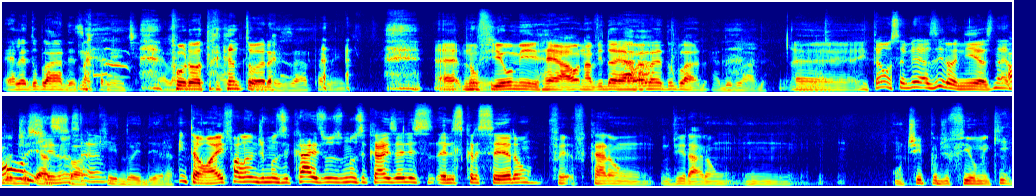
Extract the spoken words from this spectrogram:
Ela é dublada, exatamente. Por outra ela cantora. canta, Exatamente. É, no filme real, na vida real, Aham. ela é dublada. É dublada. É, então você vê as ironias né, do Olha destino. só, você- que doideira. Então, aí falando de musicais, os musicais eles, eles cresceram, fi- ficaram, viraram um, um tipo de filme que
